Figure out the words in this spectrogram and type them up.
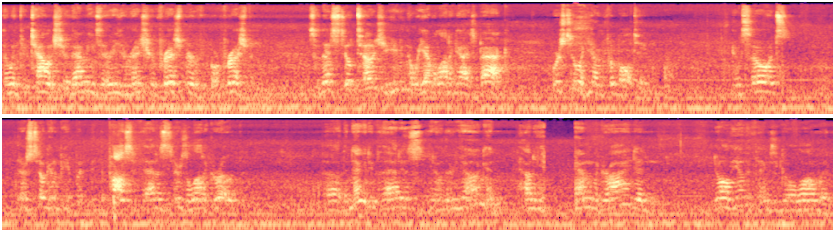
that went through talent show. That means they're either redshirt freshmen or, or freshmen. So that still tells you, even though we have a lot of guys back, we're still a young football team. And so it's there's still going to be, but the positive of that is there's a lot of growth. Uh, the negative of that is, you know, they're young and how do you handle the grind and do all the other things that go along with it.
